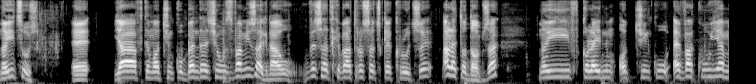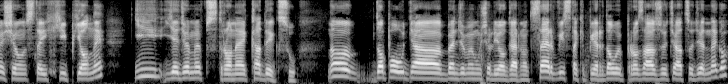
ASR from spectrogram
No i cóż, y, ja w tym odcinku będę się z wami żegnał. Wyszedł chyba troszeczkę krótszy, ale to dobrze. No i w kolejnym odcinku ewakuujemy się z tej hipiony i jedziemy w stronę Kadyksu. No, do południa będziemy musieli ogarnąć serwis, takie pierdoły proza życia codziennego.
